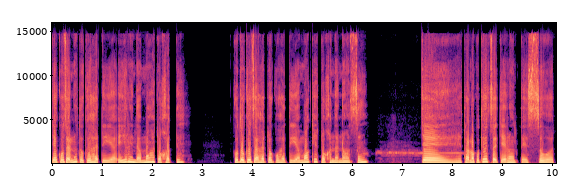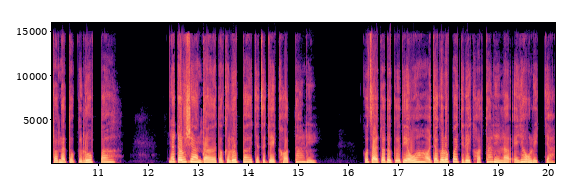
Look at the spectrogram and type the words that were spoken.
Chạy của chạy nó tôi cứ hạt tiền ý lên đầu mò cho khỏi tư. Cô tôi cứ chạy hạt cho của hạt tiền à, mò cái cho khỏi nó xứ. Chạy thằng nó cũng thấy chạy chạy luôn tệ sùa cho nợ tôi cứ lúc bao nhớ cho lúc sáng anh ta tôi cứ lúc bao chạy chạy khỏi ta liền cô giải cho tôi cứ điều họ cho cái lúc bây giờ khó ta liền là ấy nhau lịch chả.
